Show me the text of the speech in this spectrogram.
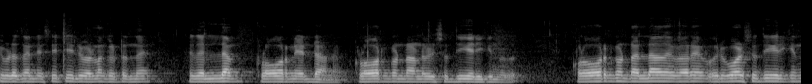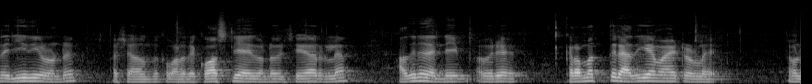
ഇവിടെ തന്നെ സിറ്റിയിൽ വെള്ളം കിട്ടുന്ന ഇതെല്ലാം ക്ലോറിനേറ്റാണ്. ക്ലോറിൻ കൊണ്ടാണ് ഇവർ ശുദ്ധീകരിക്കുന്നത്. ക്ലോറിൻ കൊണ്ടല്ലാതെ വേറെ ഒരുപാട് ശുദ്ധീകരിക്കുന്ന രീതികളുണ്ട് പക്ഷേ അതൊന്നൊക്കെ വളരെ കോസ്റ്റ്ലി ആയതുകൊണ്ട് അവർ ചെയ്യാറില്ല. അതിന് തന്നെയും അവർ ക്രമത്തിലധികമായിട്ടുള്ള നമ്മൾ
